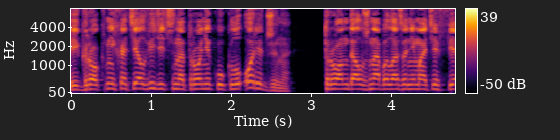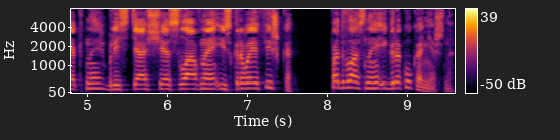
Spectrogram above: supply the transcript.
Игрок не хотел видеть на троне куклу Ориджина. Трон должна была занимать эффектная, блестящая, славная искровая фишка. Подвластная игроку, конечно.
